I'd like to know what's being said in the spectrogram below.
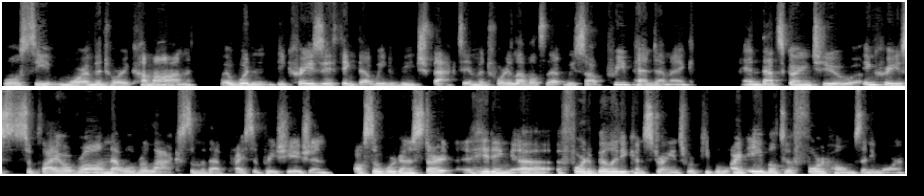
we'll see more inventory come on. It wouldn't be crazy to think that we'd reach back to inventory levels that we saw pre pandemic and that's going to increase supply overall and that will relax some of that price appreciation. Also we're going to start hitting uh, affordability constraints where people aren't able to afford homes anymore.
